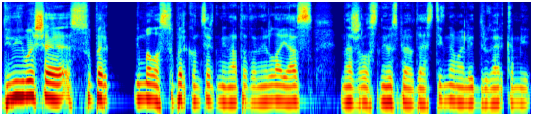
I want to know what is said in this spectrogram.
Дина имаше супер имала супер концерт минатата недела, јас нажалост не успеав да ја стигнам, али другарка ми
